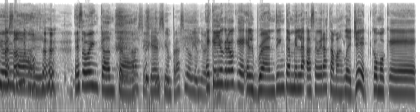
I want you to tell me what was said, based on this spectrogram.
empezando como ustedes. Eso me encanta. Así que siempre ha sido bien divertido. Es que yo creo que el branding también la hace ver hasta más legit, como que,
